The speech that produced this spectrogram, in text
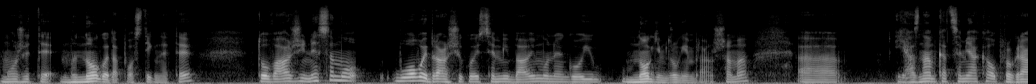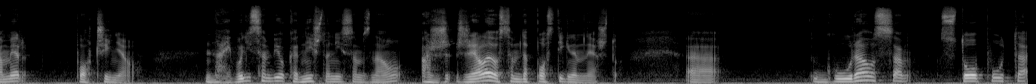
možete mnogo da postignete. To važi ne samo u ovoj branši u kojoj se mi bavimo, nego i u mnogim drugim branšama. Ja znam kad sam ja kao programer počinjao. Najbolji sam bio kad ništa nisam znao, a želeo sam da postignem nešto. Gurao sam sto puta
